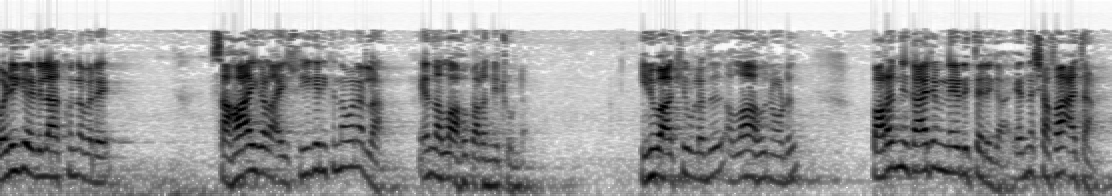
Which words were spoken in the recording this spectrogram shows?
വഴികേടിലാക്കുന്നവരെ സഹായികളായി സ്വീകരിക്കുന്നവനല്ല. എന്ന് അള്ളാഹു പറഞ്ഞിട്ടുണ്ട്. ഇനി ബാക്കിയുള്ളത് അള്ളാഹുവിനോട് പറഞ്ഞു കാര്യം നേടിത്തരിക എന്ന ഷഫായത്താണ്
